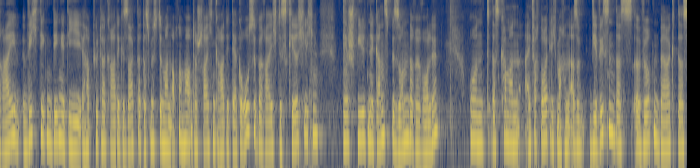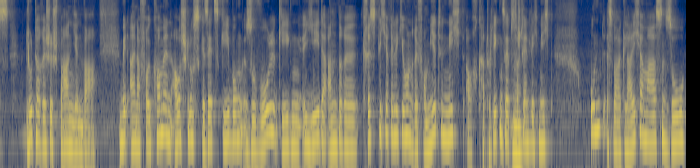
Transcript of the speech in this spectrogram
drei wichtigen Dinge, die Herr Püter gerade gesagt hat, das müsste man auch nochmal unterstreichen, gerade der große Bereich des Kirchlichen, der spielt eine ganz besondere Rolle. Und das kann man einfach deutlich machen. Also wir wissen, dass Württemberg das lutherische Spanien war. Mit einer vollkommenen Ausschlussgesetzgebung sowohl gegen jede andere christliche Religion, Reformierte nicht, auch Katholiken selbstverständlich mhm. nicht, Und es war gleichermaßen so,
